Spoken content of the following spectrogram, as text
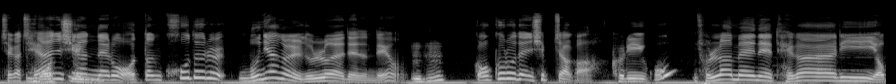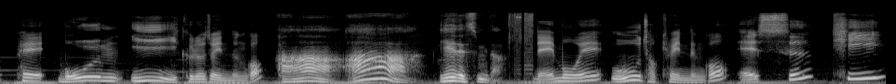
제가 뭐 제한 시간? 내로 어떤 코드를 문양을 눌러야 되는데요. 음. 거꾸로 된 십자가 그리고 졸라맨의 대가리 옆에 모음 E 그려져 있는 거 아, 아. 이해됐습니다. 네모에 우 적혀 있는 거 S T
